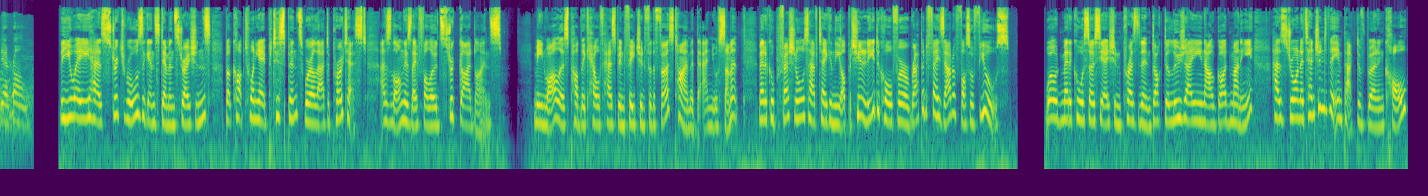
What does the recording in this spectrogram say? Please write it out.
They are wrong. The UAE has strict rules against demonstrations, but COP28 participants were allowed to protest as long as they followed strict guidelines. Meanwhile, as public health has been featured for the first time at the annual summit, medical professionals have taken the opportunity to call for a rapid phase out of fossil fuels. World Medical Association President Dr. Lujain Alqodmani has drawn attention to the impact of burning coal,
